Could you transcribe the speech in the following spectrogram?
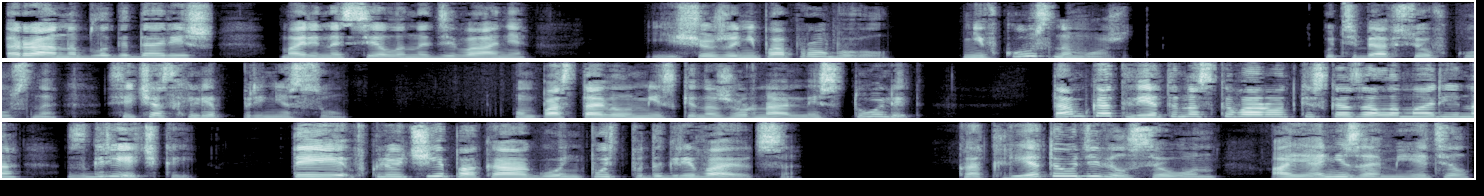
«Рано благодаришь», — Марина села на диване. «Еще же не попробовал. Невкусно, может?» «У тебя все вкусно. Сейчас хлеб принесу». Он поставил миски на журнальный столик. «Там котлеты на сковородке», — сказала Марина, — «с гречкой. Ты включи пока огонь, пусть подогреваются». «Котлеты?» — удивился он, а я не заметил.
